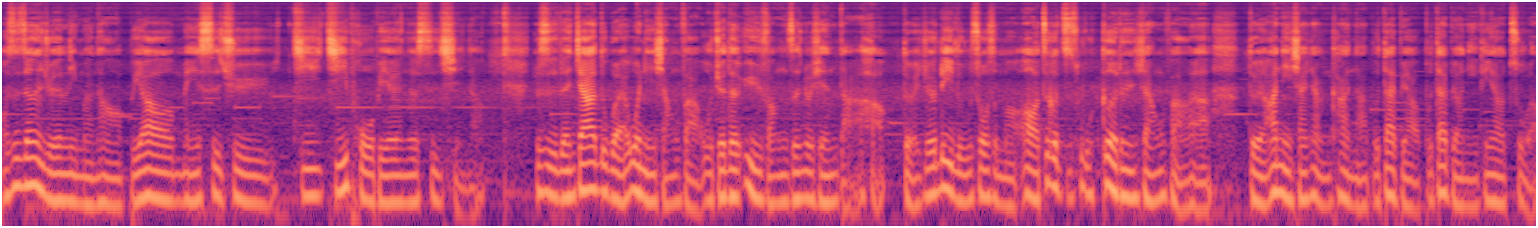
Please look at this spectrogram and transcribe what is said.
我是真的觉得你们哈不要没事去激激迫别人的事情啊，就是人家如果来问你想法，我觉得预防针就先打好。对，就例如说什么哦，这个只是我个人想法啊，对啊，你想想看啊，不代表不代表你一定要做啊，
